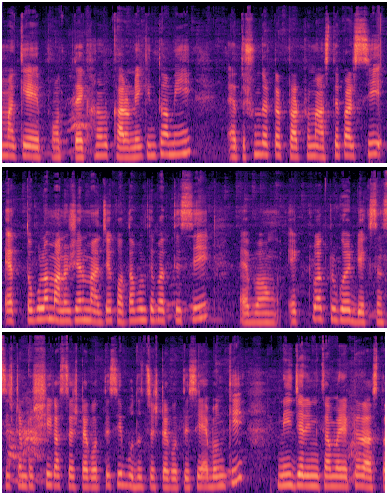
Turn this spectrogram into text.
আমাকে পথ দেখানোর কারণে কিন্তু আমি এত সুন্দর একটা প্ল্যাটফর্মে আসতে পারছি। এতগুলো মানুষের মাঝে কথা বলতে পারতেছি এবং একটু একটু করে ডিএকশন সিস্টেমটা শেখার চেষ্টা করতেছি, বোঝার চেষ্টা করতেছি এবং কি নিজের ইনকামের একটা রাস্তা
